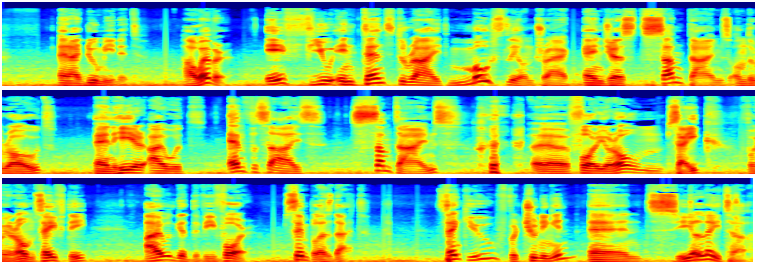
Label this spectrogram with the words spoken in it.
And I do mean it. However, if you intend to ride mostly on track and just sometimes on the road, and here I would emphasize sometimes uh, for your own sake, for your own safety, I would get the V4. Simple as that. Thank you for tuning in and see you later.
